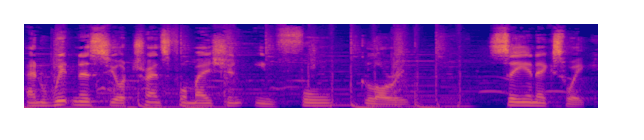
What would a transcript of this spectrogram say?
and witness your transformation in full glory. See you next week.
